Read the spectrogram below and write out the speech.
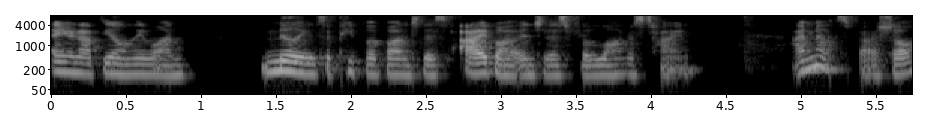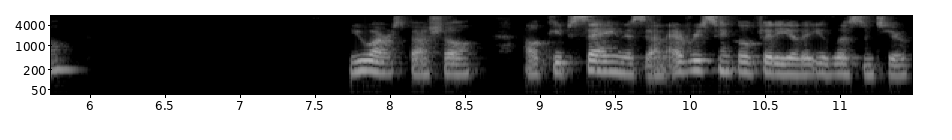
And you're not the only one. Millions of people have bought into this. I bought into this for the longest time. I'm not special. You are special. I'll keep saying this on every single video that you listen to.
